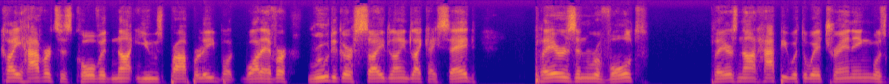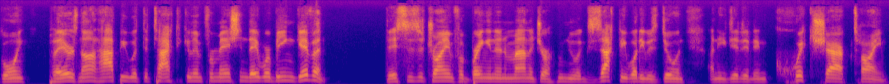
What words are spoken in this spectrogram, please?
Kai Havertz has COVID, not used properly, but whatever. Rudiger sidelined, like I said. Players in revolt. Players not happy with the way training was going. Players not happy with the tactical information they were being given. This is a triumph of bringing in a manager who knew exactly what he was doing, and he did it in quick, sharp time.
